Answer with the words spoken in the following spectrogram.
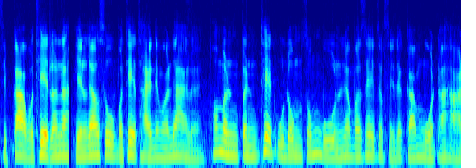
49 ประเทศแล้วนะเห็นแล้วสู้ประเทศไทยเนี่ยมาได้เลย เพราะมันเป็นประเทศอุดมสมบูรณ์และประเทศเกษตรกรรมหมวดอาหาร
